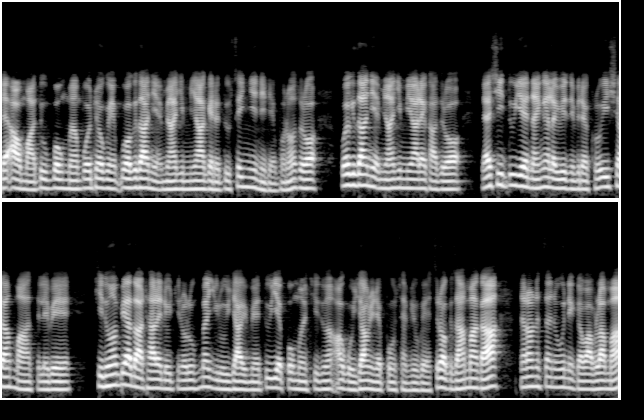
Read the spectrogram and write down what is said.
လက်အောက်မှာသူပုံမှန်ပွဲထွက်ခွင့်ပွဲကစားခြင်းအများကြီးမရခဲ့တဲ့သူစိတ်ညစ်နေတယ်ပေါ့နော်ဆိုတော့ပွဲကစားခြင်းအများကြီးမရတဲ့ခါဆိုတော့လက်ရှိသူ့ရဲ့နိုင်ငံလက်ရွေးစင်ဖြစ်တဲ့ခရိုအေးရှားမှာလည်းပဲခြေသွမ်းပြသထားတယ်လို့ကျွန်တော်တို့မှတ်ယူလို့ရပြီမဲ့သူ့ရဲ့ပုံမှန်ခြေသွမ်းအောက်ကိုရောက်နေတဲ့ပုံစံမျိုးပဲဆိုတော့ကစားမက2022ခုနှစ်ကဘာဗလာမှာ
